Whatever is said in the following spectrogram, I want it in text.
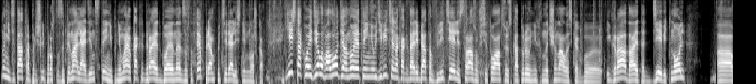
Ну, медитатора пришли, просто запинали 11-3. Не понимаю, как играет Байонет за ТТ, прям потерялись немножко. Есть такое дело, Володя, но это и не удивительно, когда ребята влетели сразу в ситуацию, с которой у них начиналась как бы игра, да, это 9-0. А,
